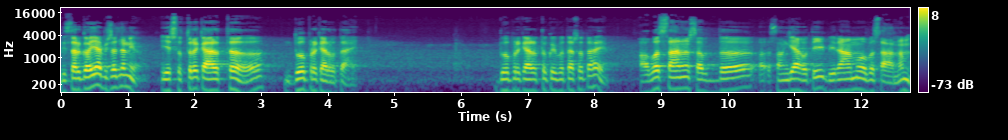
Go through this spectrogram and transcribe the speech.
विसर्ग या विसर्जन ये सूत्र का अर्थ दो प्रकार होता है। दो प्रकार अर्थ कोई बता सकता है? अवसान शब्द, संज्ञा होती विराम अवसानम।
